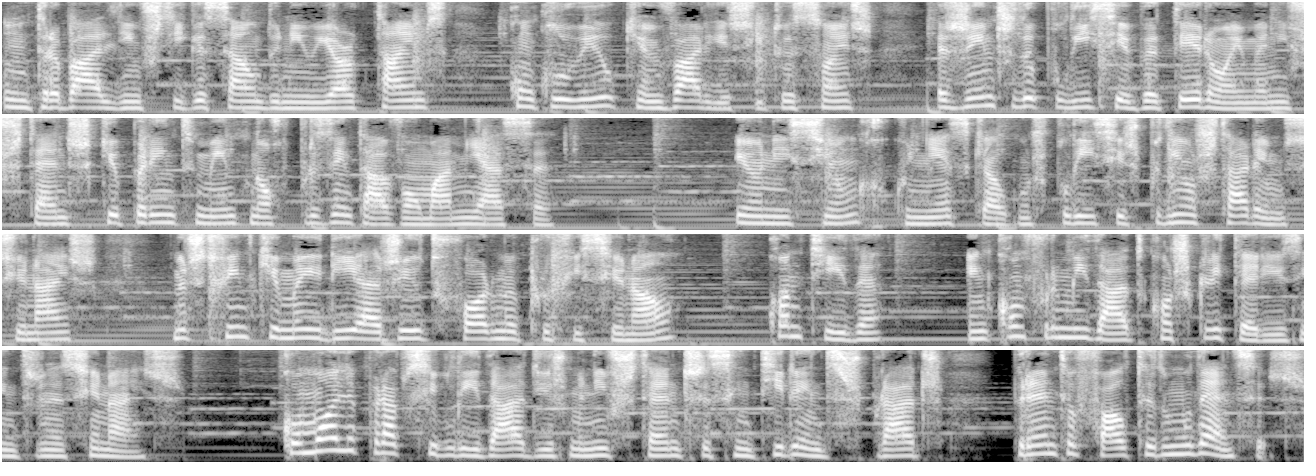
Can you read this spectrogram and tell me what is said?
Um trabalho de investigação do New York Times concluiu que, em várias situações, agentes da polícia bateram em manifestantes que aparentemente não representavam uma ameaça. Eunice Young reconhece que alguns polícias podiam estar emocionais, mas defende que a maioria agiu de forma profissional, contida em conformidade com os critérios internacionais. Como olha para a possibilidade de os manifestantes se sentirem desesperados perante a falta de mudanças?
